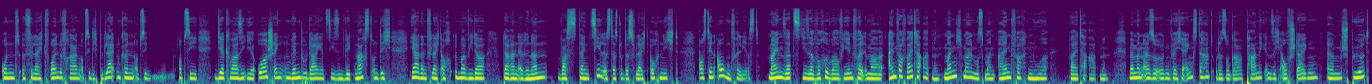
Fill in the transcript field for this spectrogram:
und äh, vielleicht Freunde fragen, ob sie dich begleiten können, ob sie, ob sie dir quasi ihr Ohr schenken, wenn du da jetzt diesen Weg machst und dich ja dann vielleicht auch immer wieder daran erinnern, was dein Ziel ist, dass du das vielleicht auch nicht aus den Augen verlierst. Mein Satz dieser Woche war auf jeden Fall immer einfach weiteratmen. Manchmal muss man einfach nur weiteratmen. Wenn man also irgendwelche Ängste hat oder sogar Panik in sich aufsteigen ähm, spürt,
